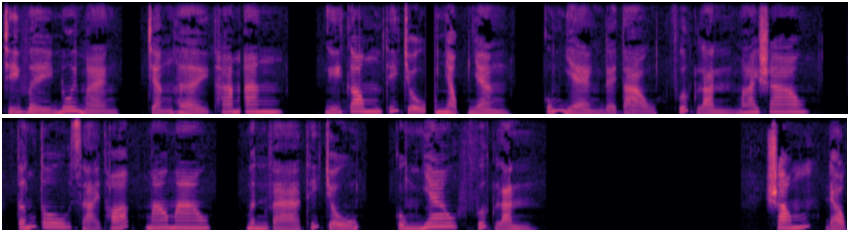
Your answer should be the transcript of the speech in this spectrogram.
chỉ vì nuôi mạng, chẳng hề tham ăn. Nghĩ công thí chủ nhọc nhằn, cúng dường để tạo phước lành mai sau tấn tu giải thoát mau mau, mình và thí chủ cùng nhau phước lành. Sống độc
